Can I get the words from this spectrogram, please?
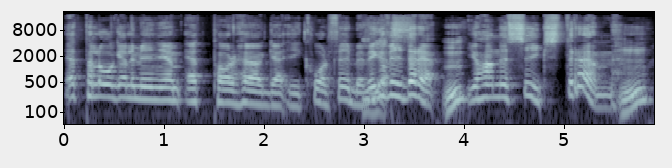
Ett par låga aluminium, ett par höga i kolfiber. Vi går Yes. vidare. Johannes Sykström Mm.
